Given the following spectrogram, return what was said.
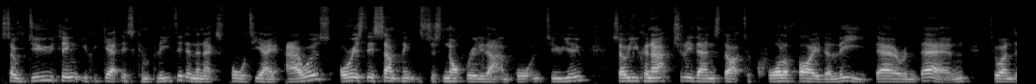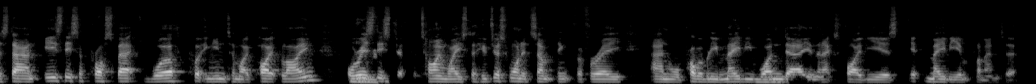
so do you think you could get this completed in the next 48 hours? Or is this something that's just not really that important to you? So you can actually then start to qualify the lead there and then to understand, is this a prospect worth putting into my pipeline? Or mm. is this just a time waster who just wanted something for free and will probably maybe one mm. day in the next five years, it maybe implement it?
